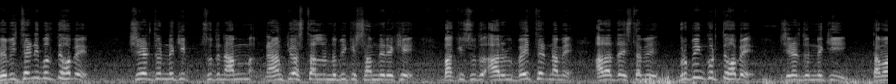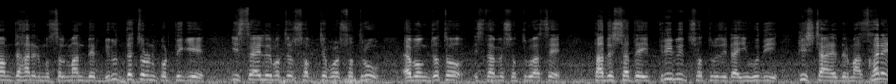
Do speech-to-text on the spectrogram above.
বেবিচারী বলতে হবে? সেটার জন্য কি শুধু নাম নাম কি আস্তা আল্লাহ নবীকে সামনে রেখে বাকি শুধু আলুল বেথের নামে আলাদা ইসলামে গ্রুপিং করতে হবে? সেটার জন্য কি তামাম জাহানের মুসলমানদের বিরুদ্ধাচরণ করতে গিয়ে ইসরায়েলের মতো সবচেয়ে বড় শত্রু এবং যত ইসলামের শত্রু আছে, তাদের সাথে এই ত্রিবিধ শত্রু যেটা ইহুদি, খ্রিস্টান, এদের মাঝখানে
